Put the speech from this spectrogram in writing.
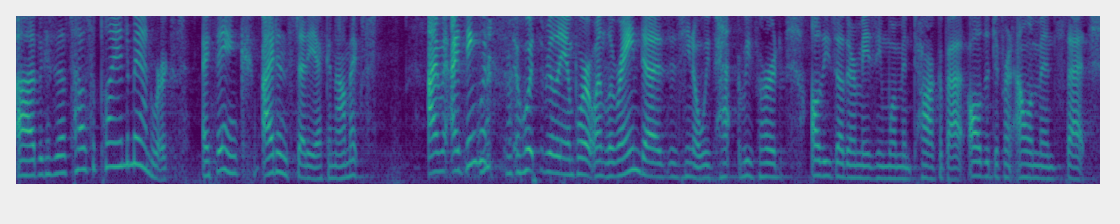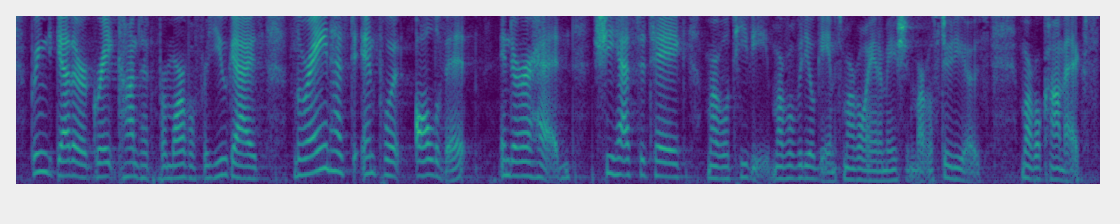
uh, because that's how supply and demand works. I think I didn't study economics. I, think what's what's really important what Lorraine does is you know we've ha- we've heard all these other amazing women talk about all the different elements that bring together great content for Marvel for you guys. Lorraine has to input all of it into her head. She has to take Marvel TV, Marvel video games, Marvel animation, Marvel Studios, Marvel comics,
